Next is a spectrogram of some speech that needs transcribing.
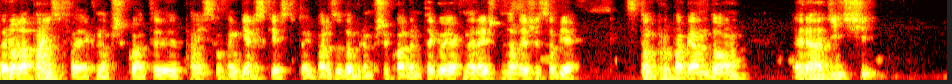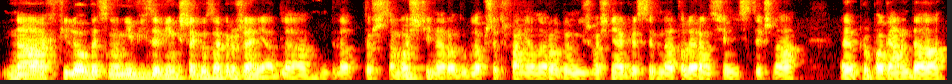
rola państwa, jak na przykład państwo węgierskie jest tutaj bardzo dobrym przykładem tego, jak należy, sobie z tą propagandą radzić. Na chwilę obecną nie widzę większego zagrożenia dla, dla tożsamości narodu, dla przetrwania narodu niż właśnie agresywna, tolerancjonistyczna propaganda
